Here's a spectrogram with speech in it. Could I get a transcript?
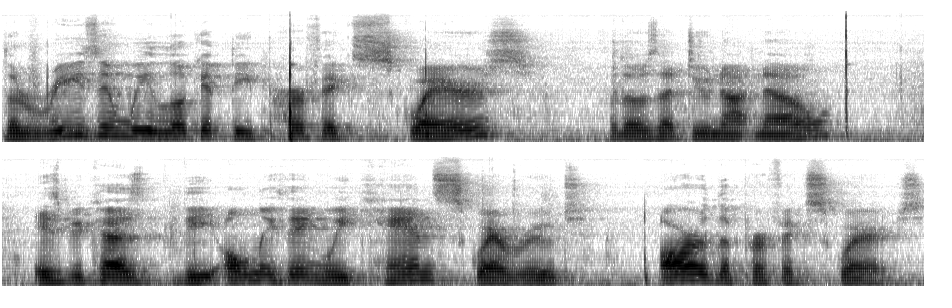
The reason we look at the perfect squares, for those that do not know, is because the only thing we can square root are the perfect squares.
